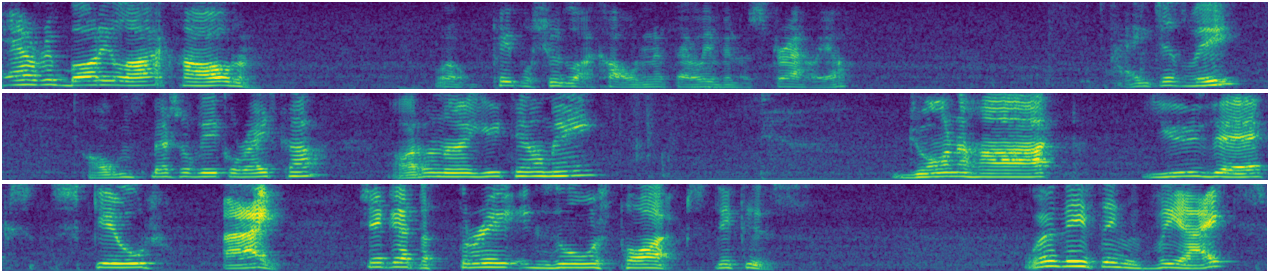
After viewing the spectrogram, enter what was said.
Everybody likes Holden. Well, people should like Holden if they live in Australia. HSV, Holden Special Vehicle Race Car. I don't know, you tell me. John Hart, UVEX, Skilled. Hey, check out the three exhaust pipe stickers. Weren't these things V8s?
